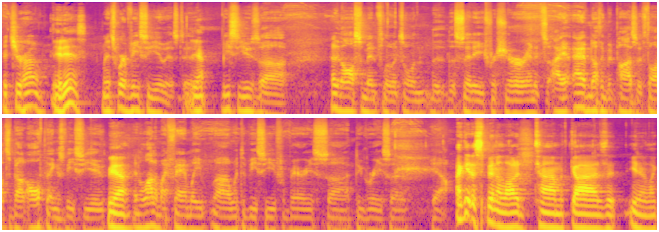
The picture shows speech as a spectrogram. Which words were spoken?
it's your home. It is. I mean, it's where VCU is too. Yeah. VCU's uh, had an awesome influence on the, the city for sure, and it's I, I have nothing but positive thoughts about all things VCU. Yeah. and a lot of my family uh, went to VCU for various uh, degrees. So yeah, I get to spend a lot of time with guys that you know, like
